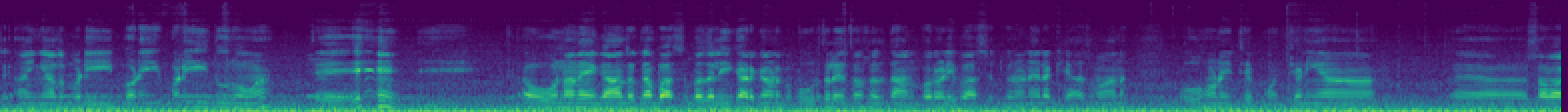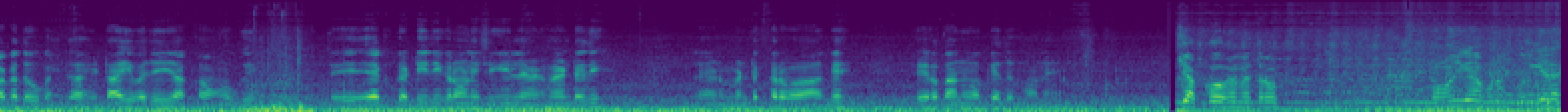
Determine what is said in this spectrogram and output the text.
ਤੇ ਆਈਆਂ ਤਾਂ ਬੜੀ ਬੜੀ ਬੜੀ ਦੂਰੋਂ ਆ ਤੇ ਉਹਨਾਂ ਨੇ ਗਾਂ ਤੋਂ ਗਾਂ ਬੱਸ ਬਦਲੀ ਕਰਕੇ ਹੁਣ ਕਪੂਰਥਲੇ ਤੋਂ ਸੁਲਤਾਨਪੁਰ ਵਾਲੀ ਬੱਸ 'ਚ ਉਹਨਾਂ ਨੇ ਰੱਖਿਆ ਸਮਾਨ। ਉਹ ਹੁਣ ਇੱਥੇ ਪਹੁੰਚਣੀਆਂ ਸਵਾ ਕਦੋਂ ਕਹਿੰਦਾ ਸੀ 2:30 ਵਜੇ ਤੱਕ ਆਉਣਗੇ ਤੇ ਇੱਕ ਗੱਡੀ ਦੀ ਕਰਾਉਣੀ ਸੀਗੀ ਲੈਂਡਮੈਂਟ ਦੀ। ਲੈਂਡਮੈਂਟ ਕਰਵਾ ਕੇ ਫਿਰ ਤੁਹਾਨੂੰ ਅੱਗੇ ਦਿਖਾਉਣੇ ਆ ਚੱਕੋ ਫੇ ਮਿੱਤਰੋ। ਪਹੁੰਚ ਗਿਆ ਆਪਣਾ ਕੁਰੀਅਰ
